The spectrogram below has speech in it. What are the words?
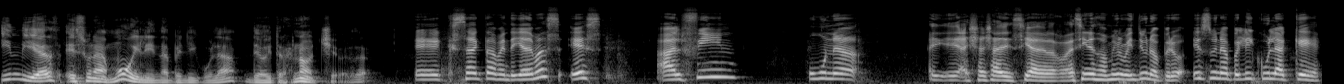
In the Earth es una muy linda película de hoy tras noche, ¿verdad? Exactamente, y además es al fin una, eh, ya, ya decía, recién es 2021, pero es una película que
